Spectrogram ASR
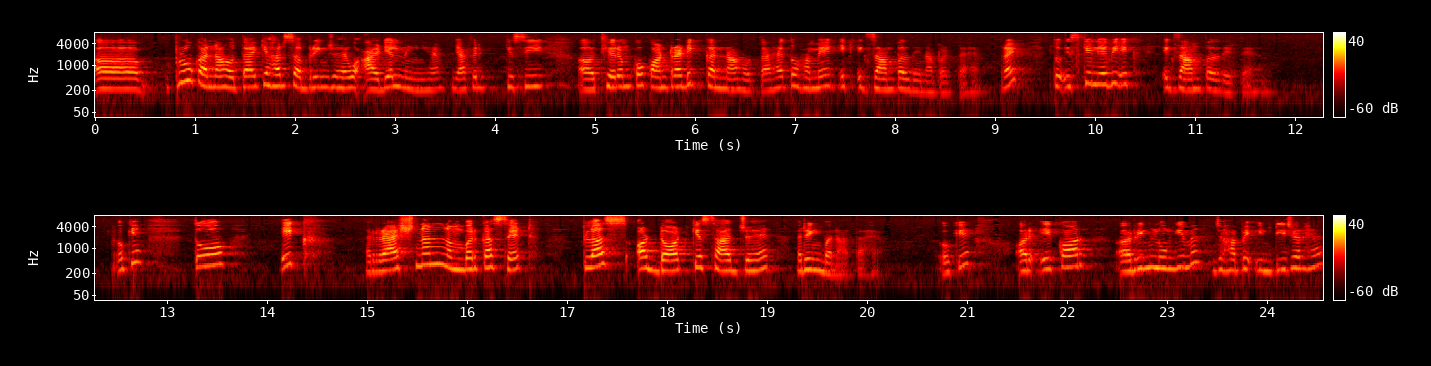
प्रूव करना होता है कि हर सब रिंग जो है वो आइडियल नहीं है या फिर किसी थियोरम को कॉन्ट्राडिक्ट करना होता है तो हमें एक एग्ज़ाम्पल देना पड़ता है राइट तो इसके लिए भी एक एग्ज़ाम्पल देते हैं। ओके तो एक रैशनल नंबर का सेट प्लस और डॉट के साथ जो है रिंग बनाता है। ओके और एक और रिंग लूँगी मैं, जहाँ पे इंटीजर है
